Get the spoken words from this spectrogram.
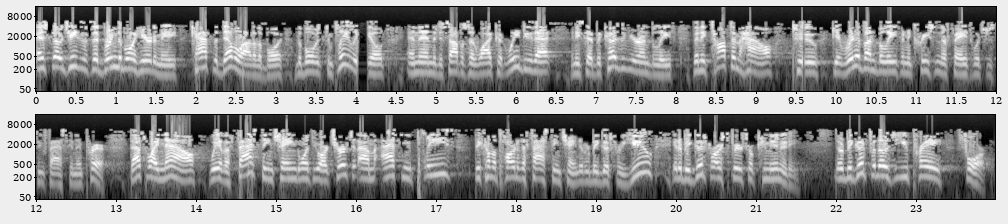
And so Jesus said, Bring the boy here to me, cast the devil out of the boy. The boy was completely healed. And then the disciples said, Why couldn't we do that? And he said, Because of your unbelief. Then he taught them how to get rid of unbelief and increase in their faith, which is through fasting and prayer. That's why now we have a fasting chain going through our church, and I'm asking you, please become a part of the fasting chain. It'll be good for you, it'll be good for our spiritual community. It'll be good for those that you pray for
